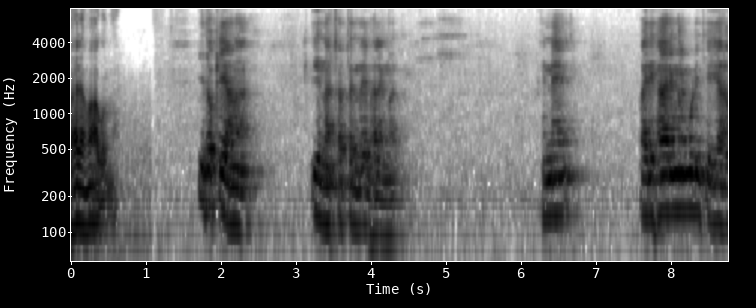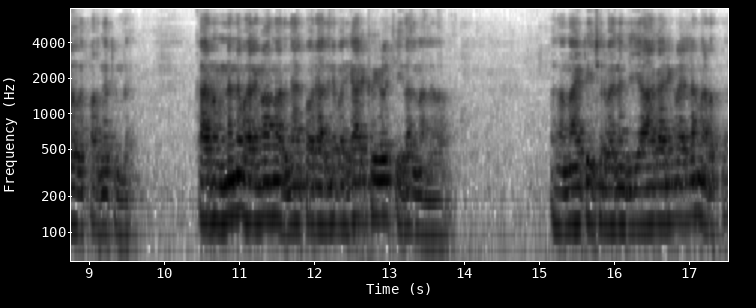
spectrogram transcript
ഫലമാകുന്നു. ഇതൊക്കെയാണ് ഈ നക്ഷത്രത്തിന്റെ ഫലങ്ങൾ. പിന്നെ പരിഹാരങ്ങളും കൂടി ചെയ്യാനുള്ളത് പറഞ്ഞിട്ടുണ്ട്. കാരണം ഇന്നെ അറിഞ്ഞാൽ ഇപ്പോൾ പോരാ അതിന് പരിഹാരക്രിയകൾ ചെയ്താൽ നല്ലതാണ്. നന്നായിട്ട് ഈശ്വരഭജനം ചെയ്യുക ആ കാര്യങ്ങളെല്ലാം നടത്തുക.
